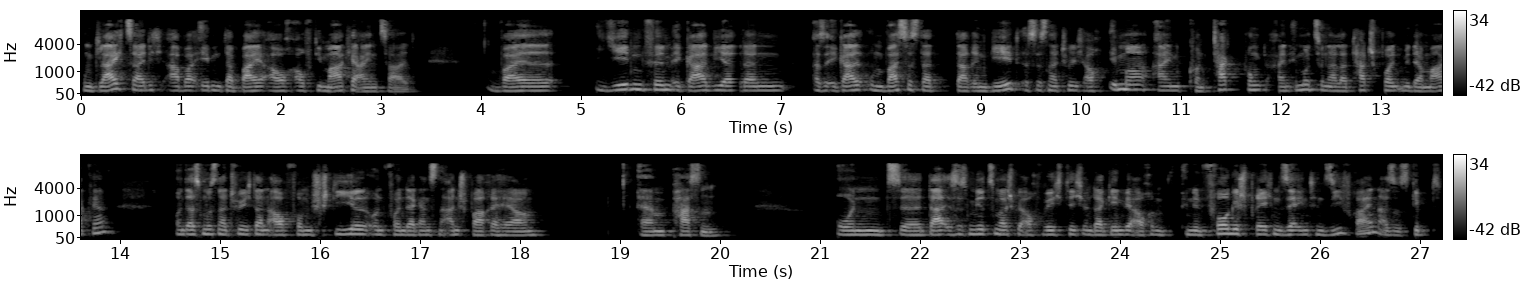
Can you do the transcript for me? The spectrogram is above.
und gleichzeitig aber eben dabei auch auf die Marke einzahlt. Weil jeden Film, egal wie er dann, also egal um was es da darin geht, ist es natürlich auch immer ein Kontaktpunkt, ein emotionaler Touchpoint mit der Marke. Und das muss natürlich dann auch vom Stil und von der ganzen Ansprache her ähm, passen. Und äh, da ist es mir zum Beispiel auch wichtig, und da gehen wir auch im, in den Vorgesprächen sehr intensiv rein. Also es gibt,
